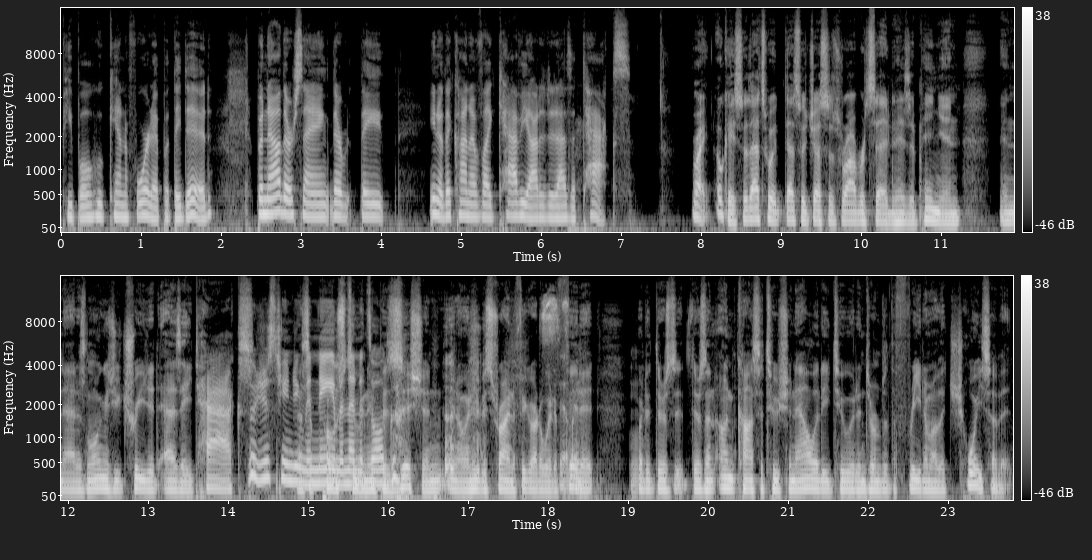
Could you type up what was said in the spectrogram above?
people who can't afford it? But they did. But now they're saying they're they, you know, they kind of like caveated it as a tax. Right. Okay. So that's what that's what Justice Roberts said in his opinion, in that as long as you treat it as a tax, So just changing the name and then it's an all good. imposition, you know, and he was trying to figure out a way to fit it. But it, there's there's an unconstitutionality to it in terms of the freedom of the choice of it.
